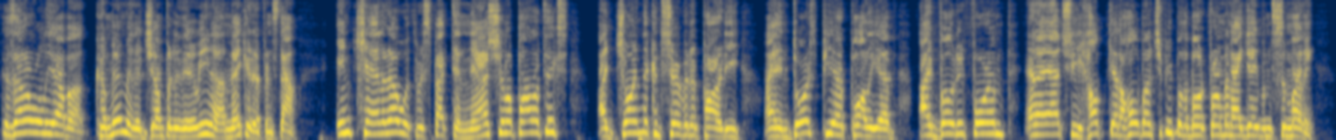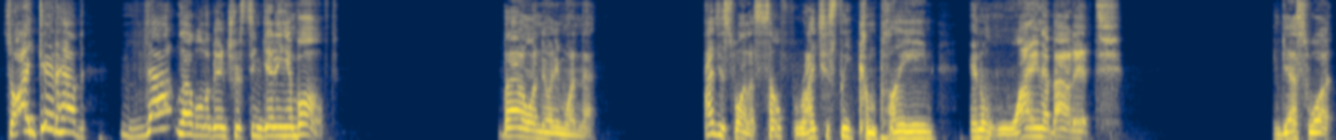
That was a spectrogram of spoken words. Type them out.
because I don't really have a commitment to jump into the arena and make a difference. Now, in Canada, with respect to national politics, I joined the Conservative Party. I endorsed Pierre Poilievre. I voted for him, and I actually helped get a whole bunch of people to vote for him, and I gave him some money. So I did have that level of interest in getting involved. But I don't want to do any more than that. I just want to self righteously complain and whine about it. And guess what?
